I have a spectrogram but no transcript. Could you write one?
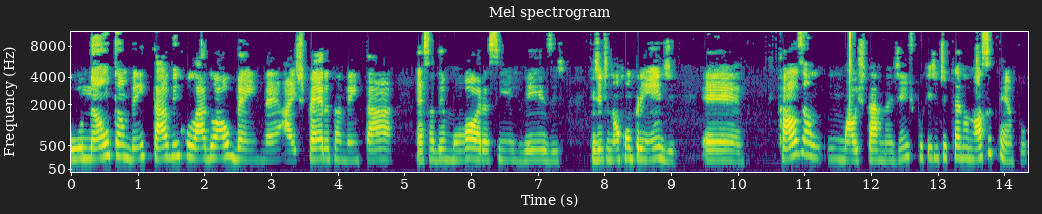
o não também está vinculado ao bem, né? A espera também está, essa demora, assim, às vezes, que a gente não compreende, é, causa um, um mal-estar na gente porque a gente quer no nosso tempo.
